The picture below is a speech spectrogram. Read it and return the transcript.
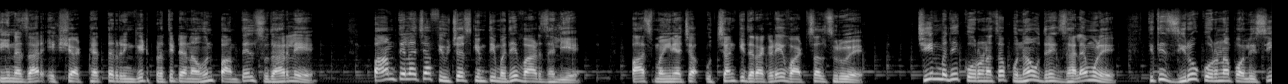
तीन हजार एकशे अठ्याहत्तर रिंगीट प्रतिटनाहून पामतेल सुधारले पाम तेलाच्या फ्युचर्स किमतीमध्ये वाढ झालीय. पाच महिन्याच्या उच्चांकी दराकडे वाटचाल सुरू आहे चीनमध्ये कोरोनाचा पुन्हा उद्रेक झाल्यामुळे तिथे झिरो कोरोना पॉलिसी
